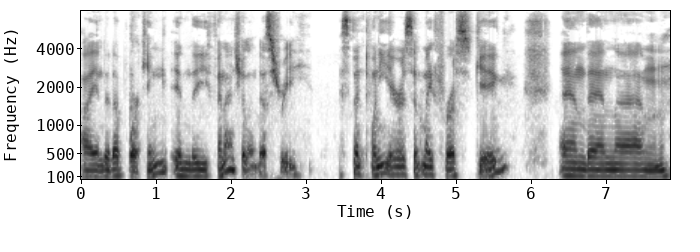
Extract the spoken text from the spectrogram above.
I ended up working in the financial industry. I spent 20 years at my first gig and then um,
